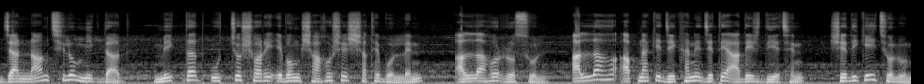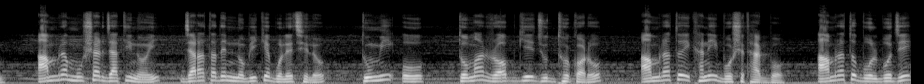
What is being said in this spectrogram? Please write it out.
যার নাম ছিল মিগদাদ মিগদাদ উচ্চস্বরে এবং সাহসের সাথে বললেন, আল্লাহর রসুল, আল্লাহ আপনাকে যেখানে যেতে আদেশ দিয়েছেন, সেদিকেই চলুন। আমরা মুসার জাতি নই, যারা তাদের নবীকে বলেছিল, তুমি ও তোমার রব গিয়ে যুদ্ধ করো, আমরা তো এখানেই বসে থাকব। আমরা তো বলব যে,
